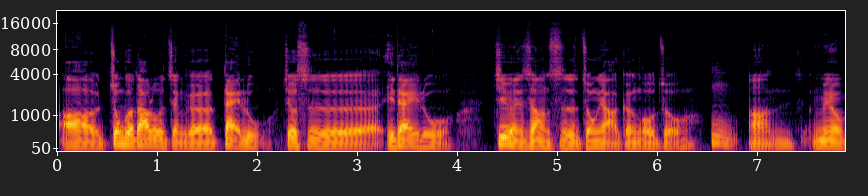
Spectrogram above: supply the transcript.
啊、呃，中国大陆整个带路就是“一带一路”，基本上是中亚跟欧洲。嗯啊，没有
